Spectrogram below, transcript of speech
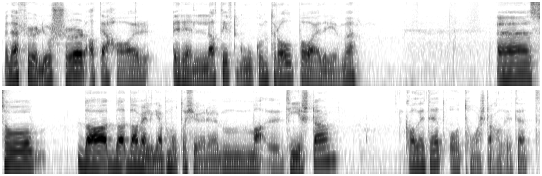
Men jeg føler jo sjøl at jeg har relativt god kontroll på hva jeg driver med. Eh, så da, da, da velger jeg på en måte å kjøre tirsdag kvalitet og torsdag kvalitet.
